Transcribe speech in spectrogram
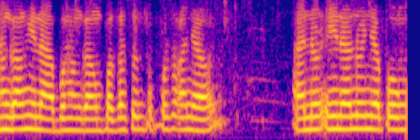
Hanggang hinabo, hanggang pagkasuntok po sa kanya, ano, inano niya pong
